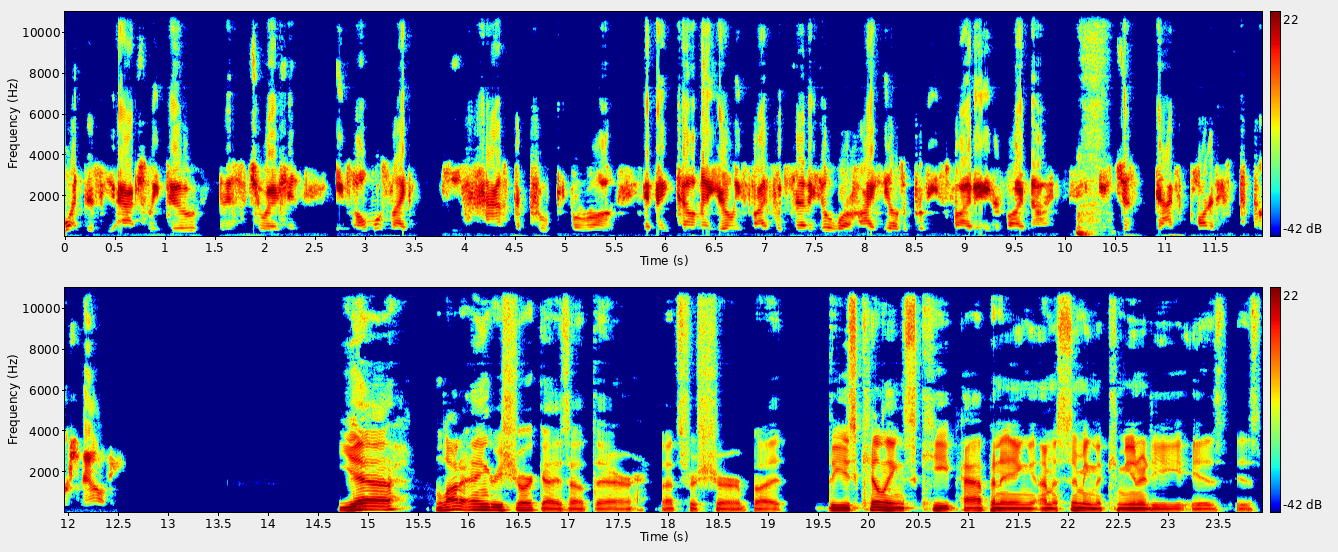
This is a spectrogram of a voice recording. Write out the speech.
what does he actually do in this situation? It's almost like he has to prove people wrong. If they tell him that you're only five foot seven, he'll wear high heels and prove he's five eight or five nine. it's just that's part of his personality. Yeah, a lot of angry short guys out there, that's for sure. But these killings keep happening. I'm assuming the community is is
